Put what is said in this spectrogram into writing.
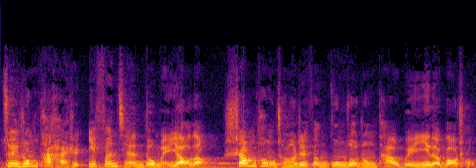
最终他还是一分钱都没要到，伤痛成了这份工作中他唯一的报酬。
